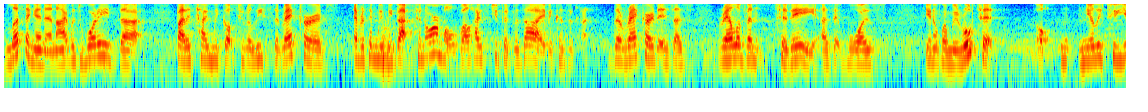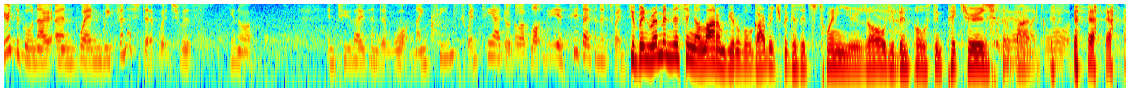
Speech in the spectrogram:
living in. And I was worried that by the time we got to release the record, everything would be back to normal. Well, how stupid was I? Because uh, the record is as relevant today as it was, you know, when we wrote it oh, nearly two years ago now, and when we finished it, which was, you know, in 2000 and what, 19, 20? I don't know. I've lost, yeah, 2020. You've been reminiscing a lot on Beautiful Garbage because it's 20 years old. You've been posting pictures Oh my about. God.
